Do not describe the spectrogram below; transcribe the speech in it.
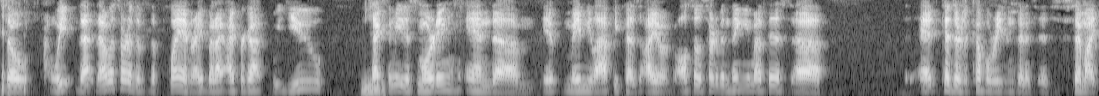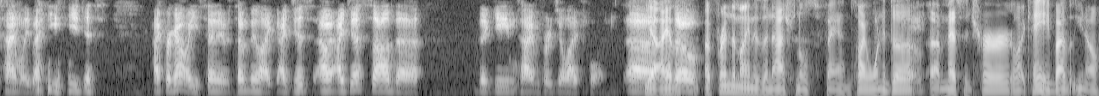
so we that that was sort of the, the plan, right? But I, I forgot you me. texted me this morning, and um, it made me laugh because I have also sort of been thinking about this. Uh, because there's a couple reasons, and it's it's semi timely. But you, you just, I forgot what you said. It was something like I just I, I just saw the the game time for July fourth. Uh, yeah, I have so, a, a friend of mine is a Nationals fan, so I wanted to Mhm. uh, message her like, "Hey, by the you know,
